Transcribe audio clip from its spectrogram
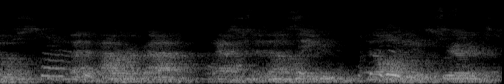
hosts, by the power of God, cast into hell Satan, and all evil spirits,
